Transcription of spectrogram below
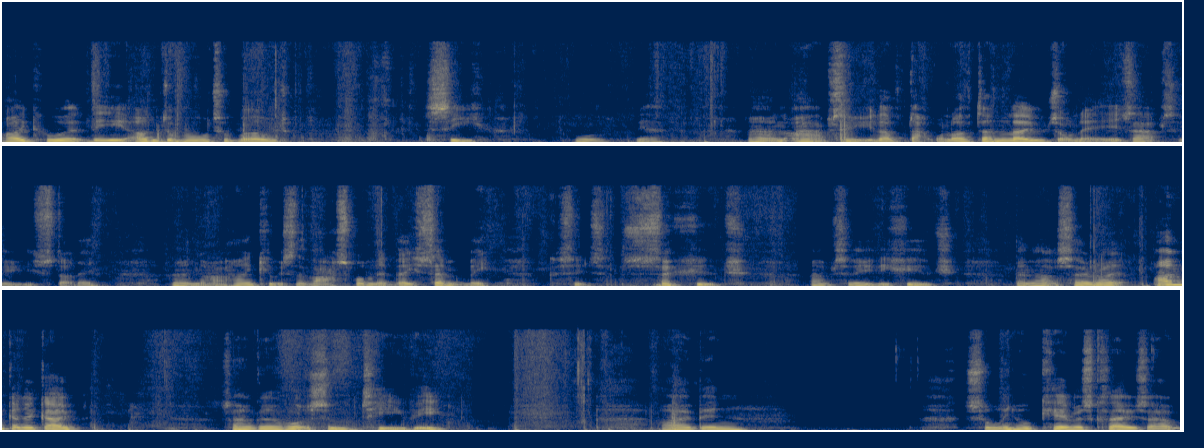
I call it the underwater world sea. Well, yeah. And I absolutely love that one. I've done loads on it. It's absolutely stunning. And I think it was the last one that they sent me because it's so huge. Absolutely huge. And that's so right. I'm going to go. So I'm going to watch some TV. I've been sorting all Kira's clothes out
